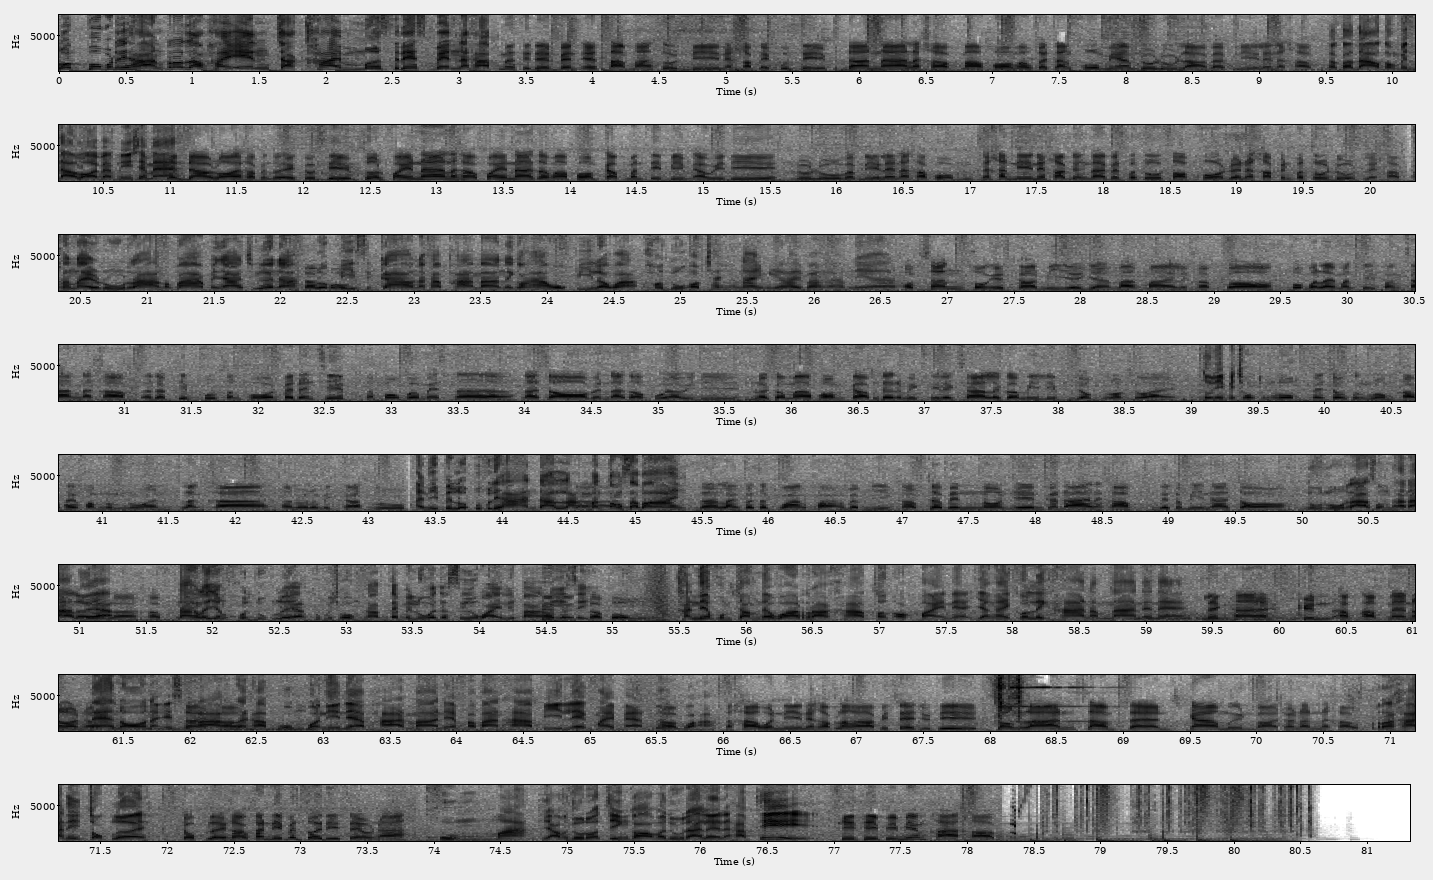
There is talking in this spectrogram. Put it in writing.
รถผู้บริหารระดับไฮเอ็นจากค่าย Mercedes-Benz นะครับ Mercedes-Benz S350D นะครับ Exclusive ด้านหน้านะครับ มาพร้อมกับกระจังโครเมียมดูหรูหราแบบนี้เลยนะครับ แล้วก็ดาวต้องเป็นดาวลอยแบบนี้ใช่ไหมเป็นดาวลอยครับ เป็นตัว Exclusive ส่วนไฟหน้านะครับ ไฟหน้าจะมาพร้อมกับมันติบีม LED หรูๆแบบนี้เลยนะครับผมและคันนี้นะครับยังได้เป็นประตูซอฟต์โค้ดด้วยนะครับเป็นประตูดูดเลยครับข้างในหรูหรามากๆไม่น่าเชื่อนะครับรถปีผม19นะครับผ่านมานี่ก็ 5-6 ปีแล้วอะขอดูออปชั่นข้างในมีอะไรบ้างครับเนี่ย ออปชั่นของ S Card มีเยอะแยะมากมายเลยครับ ก็พวงมาลัยมันติฟังก์ชันนะครับ Adaptive Cruise Control Pedal Shift ลำโพง Burmester หน้าจอเป็นหน้าจอ Full LED แล้วก็มาพร้อมกับ Dynamic Selection แล้วก็มีลิฟต์ยกรถด้วย ตัวนี้เป็นโชคถุงลม เป็นโชคถุงลมครับ ให้ความนุ่มนวลหลังคา Panoramic Glass Roof อันนี้เป็นรถผู้บริหารด้านหลังใช่มันต้องสบาย ด้านหลังก็จะกว้างขวางแบบนี้ครับ จะเป็นนอนเอนก็ได้นะครับแล้วก็มีหน้าจอดูหรูหราสมฐานะเลยอะหรูหราครับนั่งแล้วยังขนลุกเลยอะคุณผู้ชมครับ แต่ไม่รู้ว่าจะซื้อไหวหรือเปล่านี่สิครับผมคันนี้ผมจำได้ว่าราคาตอนออกใหม่เนี่ยยังไงก็เลข5นำหน้าแน่เลข5ขึ้นอัพอัพแน่นอนครับๆแน่นอนอะ S ใช่ Class ครับนะครับผมวันนี้เนี่ยผ่านมาเนี่ยประมาณ 5 ปีเลขไม่แปดหมื่คนรับกว่า ราคาวันนี้นะครับ ราคาพิเศษอยู่ที่2ล้าน3แสน9หมื่นบาทเท่านั้นนะครับ ราคานี้จบเลย จบเลยครับ คันนี้เป็นตัวดีเซลนะ คุ้มมาก อยากมาดูรถจริงก็มาดูได้เลยนะครับ ที่ TT Premium Car ครับ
